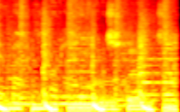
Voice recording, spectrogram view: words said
Conduciéndonos por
